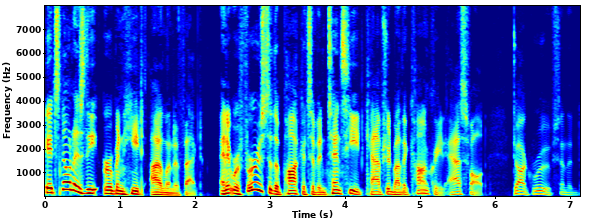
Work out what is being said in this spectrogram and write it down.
It's known as the urban heat island effect, and it refers to the pockets of intense heat captured by the concrete, asphalt, dark roofs, and the dark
